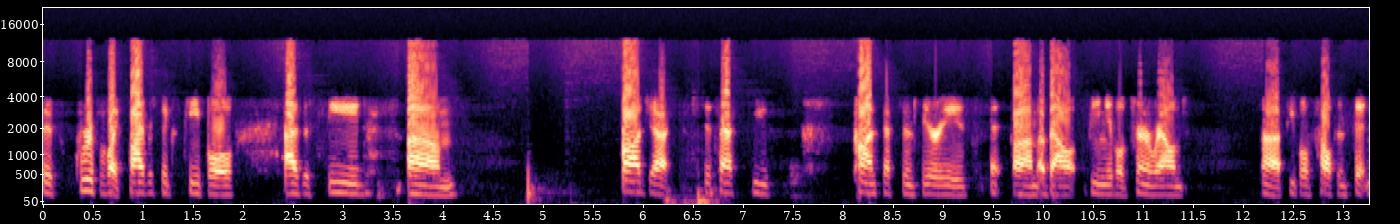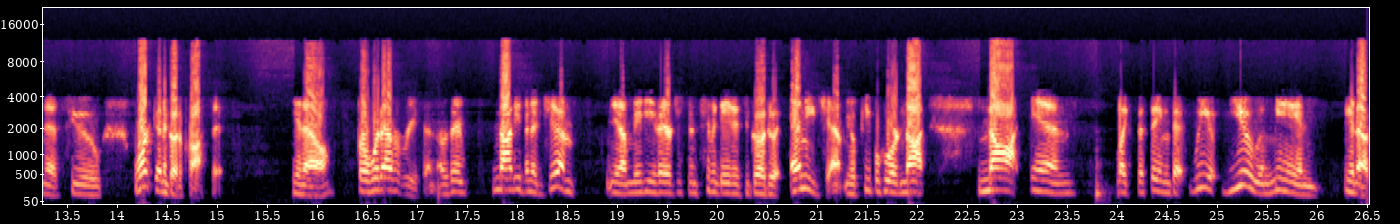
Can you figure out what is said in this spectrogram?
this group of like five or six people as a seed, um, project to test these concepts and theories, um, about being able to turn around, uh, people's health and fitness who weren't going to go to CrossFit, you know, for whatever reason, or they're not even a gym you know maybe they're just intimidated to go to any gym. You know people who are not not in like the thing that we you and me and you know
